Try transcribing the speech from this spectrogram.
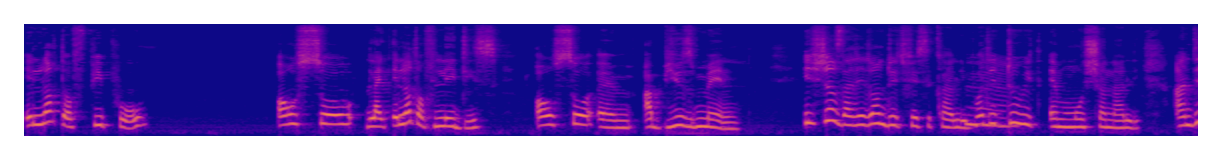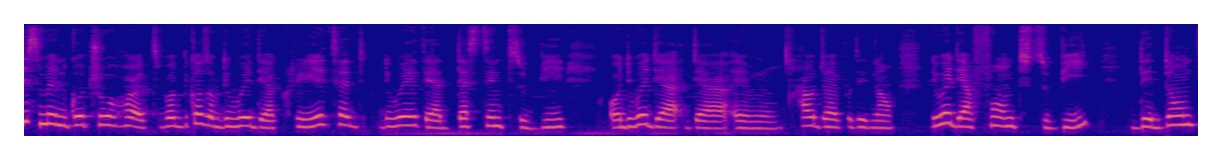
a lot of people also like a lot of ladies also um abuse men It's just that they don't do it physically, but they do it emotionally. And these men go through hurt, but because of the way they are created, the way they are destined to be, or the way they are they are um how do I put it now? The way they are formed to be, they don't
